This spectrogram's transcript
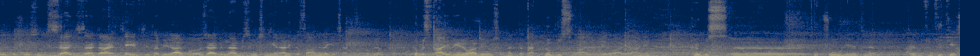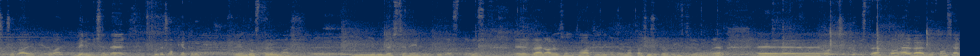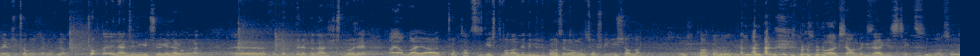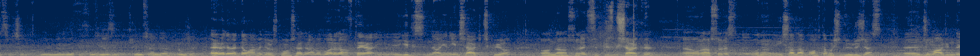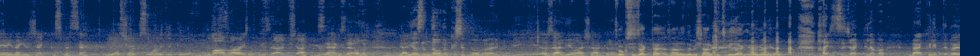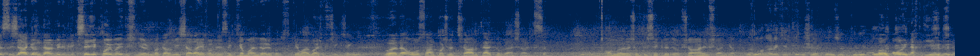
konsere koşuyorsunuz. Güzel güzel gayet keyifli. Tabii yani bu özel günler bizim için genellikle sahnede geçen günler oluyor. Kıbrıs'ın ayrı bir yeri var benim için. Hakikaten Kıbrıs'ın ayrı bir yeri var yani. Kıbrıs e, Türk Cumhuriyeti'nin e, bütün Türkiye için çok ayrı bir yeri var. Benim için de burada çok yakın benim dostlarım var. E, 25 seneyi buldu dostluğumuz. E, ben arada sırada tatile gidiyorum. Hatta çocukları da getiriyorum buraya. E, Kıbrıs'ta her verdiğim konser benim için çok özel oluyor. Çok da eğlenceli geçiyor genel olarak. Ee, burada bugüne kadar hiç böyle ay Allah ya çok tatsız geçti falan dediğimiz bir konser olmadı. Çok şükür inşallah tahta bulun. Bu akşam da güzel geçecektir. Bundan sonrası için e, neler yapıyorsunuz? Yazın konserler olacak. Evet evet devam ediyoruz konserler ama bu arada haftaya 7'sinde ayın yeni şarkı çıkıyor. Ondan sonra sürpriz bir şarkı. Ee, Ondan sonra onu inşallah bu hafta başı duyuracağız. Ee, Cuma günü de yayına girecek kısmetse. Yaz şarkısı mı hareketli mi? Vallahi güzel bir şarkı, güzel güzel olur. Ya yazın da olur, kışın da olur. Öyle bir, bir özelliği var şarkının. Çok sıcak ta- tarzında bir şarkı çıkacak mı? Hayır sıcak değil ama ben klipte böyle sıcağı göndermeli bir iki şey koymayı düşünüyorum. Bakalım inşallah yapabilirsek. Kemal'le öyle konuştuk. Kemal Başbuğ çekecek. Bu arada Oğuzhan Koç ve Çağrı Terkıvran şarkısı. Onlara da çok teşekkür ediyorum. Şahane bir şarkı yaptılar. O zaman hareketli bir şarkı olacak gibi. O, oynak diyelim.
